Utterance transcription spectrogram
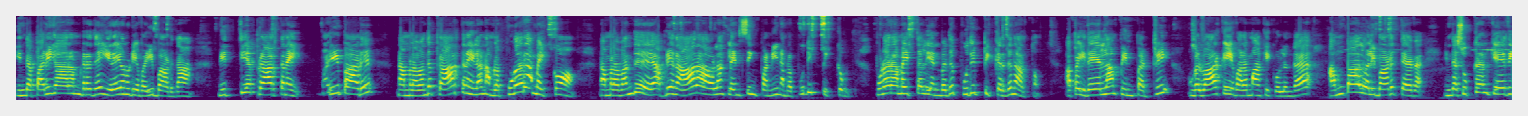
இந்த பரிகாரம்ன்றதே இறைவனுடைய வழிபாடு தான் நித்திய பிரார்த்தனை. வழிபாடு நம்மளை வந்து பிரார்த்தனையெல்லாம் நம்மளை புனரமைக்கும். நம்மளை வந்து அப்படியே அந்த ஆறாவெல்லாம் கிளென்சிங் பண்ணி நம்மளை புதுப்பிக்கும். புனரமைத்தல் என்பது புதுப்பிக்கிறதுன்னு அர்த்தம். அப்போ இதையெல்லாம் பின்பற்றி உங்கள் வாழ்க்கையை வளமாக்கி கொள்ளுங்க. அம்பாள் வழிபாடு தேவை. இந்த சுக்கரன் கேது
